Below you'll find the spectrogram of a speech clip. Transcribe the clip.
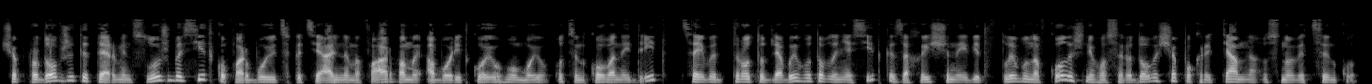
Щоб продовжити термін служби, сітку фарбують спеціальними фарбами або рідкою гумою. Оцинкований дріт цей вид дроту для виготовлення сітки захищений від впливу навколишнього середовища покриттям на основі цинку.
